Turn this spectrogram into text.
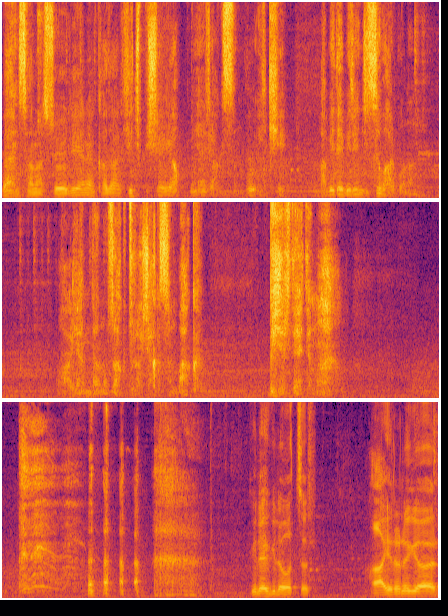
Ben sana söyleyene kadar hiçbir şey yapmayacaksın. Bu iki. Ha bir de birincisi var bunun. Alemden uzak duracaksın bak. Bir dedim ha. Güle güle otur. Hayrını gör.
